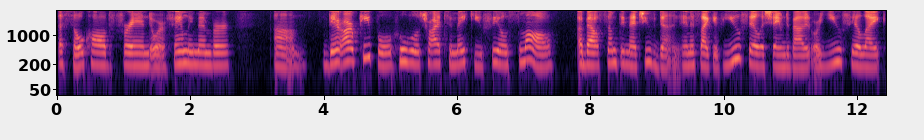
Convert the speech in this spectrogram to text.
a so called friend or a family member. Um, there are people who will try to make you feel small about something that you've done. And it's like if you feel ashamed about it or you feel like,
